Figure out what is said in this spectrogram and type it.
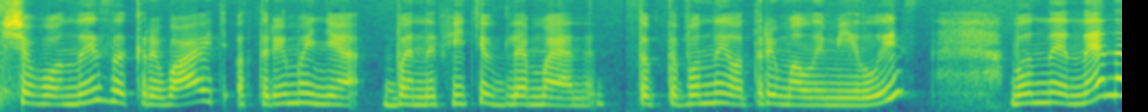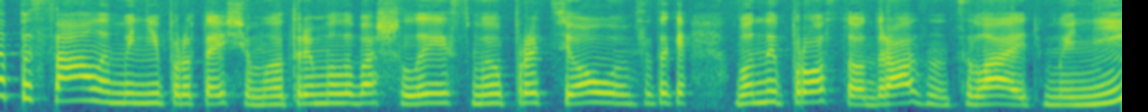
що вони закривають отримання бенефітів для мене. Тобто вони отримали мій лист, вони не написали мені про те, що ми отримали ваш лист, ми опрацьовуємо все таке. Вони просто одразу надсилають мені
